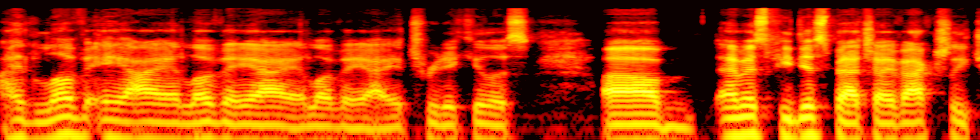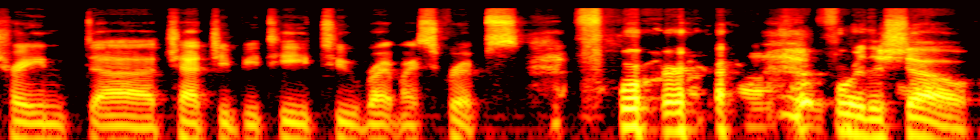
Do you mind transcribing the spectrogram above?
I love AI. I love AI. I love AI. It's ridiculous. Um, MSP Dispatch. I've actually trained uh, ChatGPT to write my scripts for for the show.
